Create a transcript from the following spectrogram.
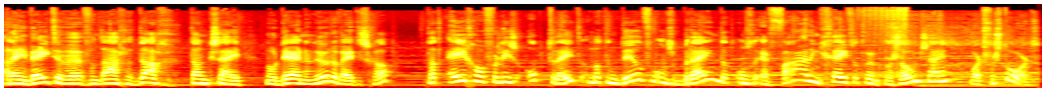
Alleen weten we vandaag de dag, dankzij moderne neurowetenschap, dat egoverlies optreedt omdat een deel van ons brein dat ons de ervaring geeft dat we een persoon zijn, wordt verstoord.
